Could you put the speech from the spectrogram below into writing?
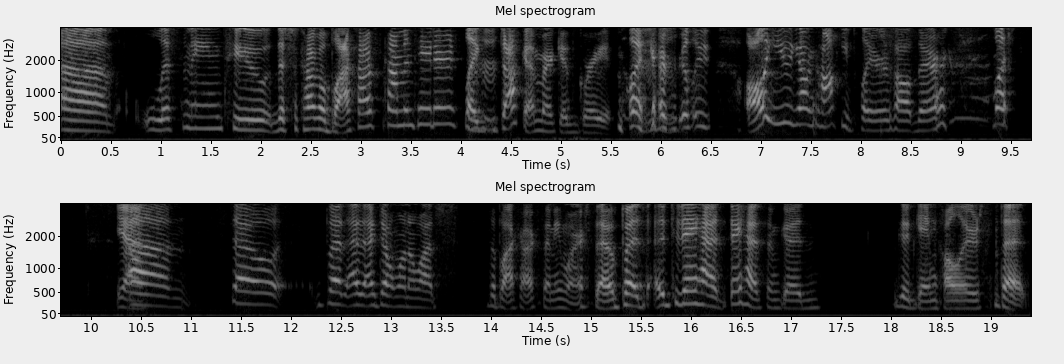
um, listening to the Chicago Blackhawks commentators. Like Mhm. Doc Emrick is great. Like I Mhm. really, all you young hockey players out there, like Yeah, um. So, but I, I don't want to watch the Blackhawks anymore. So, but uh, they had they had some good, good game callers, but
